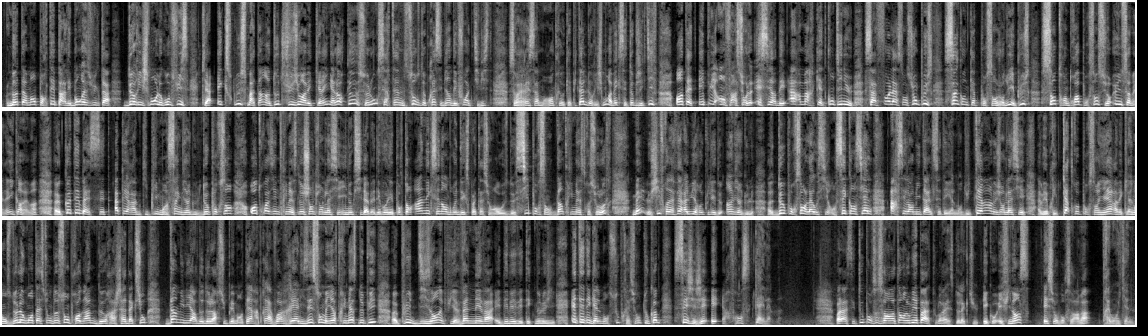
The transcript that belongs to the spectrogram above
notamment porté par les bons résultats de Richemont, le groupe suisse qui a exclu ce matin un toute fusion avec Kering, alors que selon certaines sources de presse, eh bien, des fonds activistes seraient récemment rentrés au capital de Richemont avec cet objectif en tête. Et puis enfin sur le SRD, Art Market continue sa folle ascension, plus 54% aujourd'hui et plus 133% sur une semaine. Et quand même. Hein. Euh, côté baisse, c'est Aperam qui plie moins 5,2%. Au troisième trimestre, le champion de l'acier inoxydable a dévoilé pourtant un excédent brut d'exploitation en hausse de 6% d'un trimestre sur l'autre, mais le chiffre d'affaires a lui reculé de 1,2%, là aussi en séquentiel. ArcelorMittal, c'est également du terrain. Le géant de l'acier avait pris 4% hier avec l'annonce de l'augmentation de son programme de rachat d'actions d'un milliard de dollars supplémentaires après avoir réalisé son meilleur trimestre depuis euh, plus de 10 ans. Et puis Valneva et DBV Technologies étaient également sous pression, tout comme CGG et Air France KLM. Voilà, c'est tout pour ce soir en temps. N'oubliez pas tout le reste de l'actu éco et finance. Et sur Boursorama, très bon week-end.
